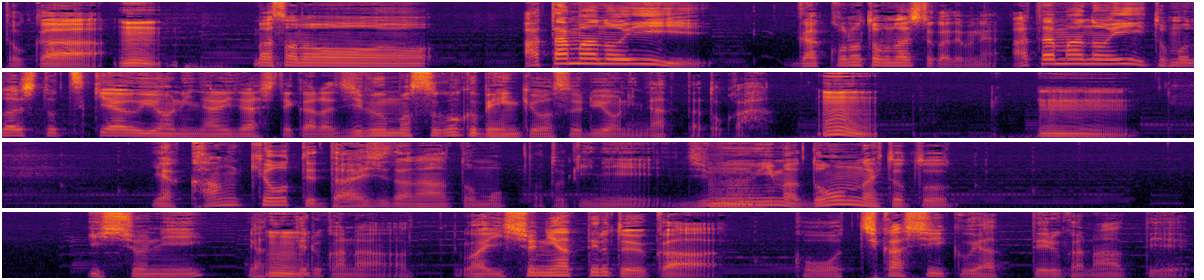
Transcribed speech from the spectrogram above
とか、うん。まあ、その、頭のいい、学校の友達とかでもね、頭のいい友達と付き合うようになりだしてから自分もすごく勉強するようになったとか、うんうん。いや、環境って大事だなと思った時に、自うん分今どんな人と一緒にやってるかな、まあ一緒にやってるというか、こう、近しくやってるかなって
